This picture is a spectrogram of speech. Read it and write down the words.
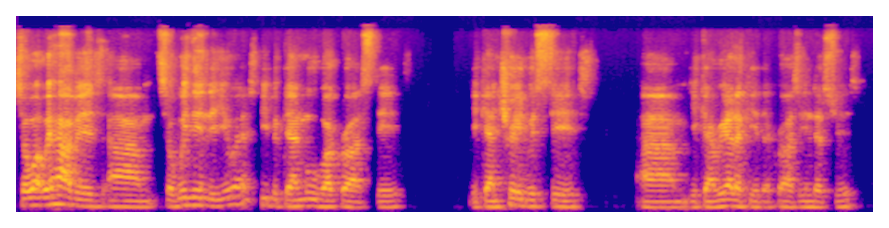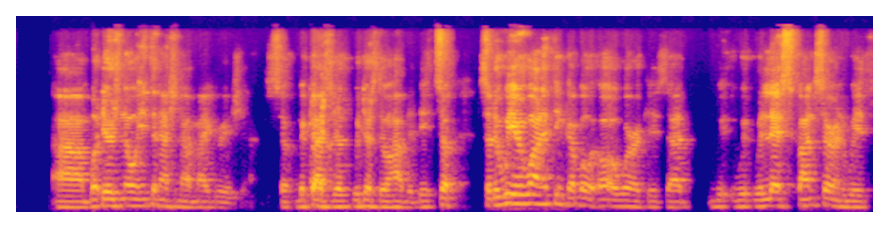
so what we have is um, so within the U.S. people can move across states, you can trade with states, um, you can reallocate across industries um, but there's no international migration. So because just, we just don't have the data. So so the way we want to think about our work is that we, we, are less concerned with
